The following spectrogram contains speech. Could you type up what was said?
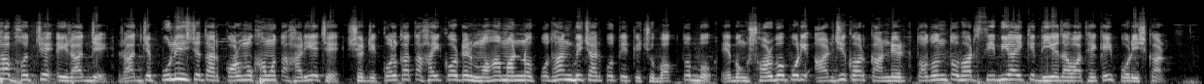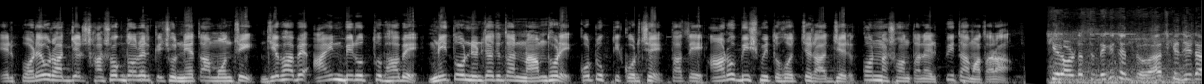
সব হচ্ছে এই রাজ্যে? রাজ্যে পুলিশ যে তার কর্মক্ষমতা হারিয়েছে, সেটি কলকাতা হাইকোর্টের মহামান্য প্রধান বিচারপতির কিছু বক্তব্য এবং সর্বোপরি আরজিকর কাণ্ডের তদন্তভার সিবিআইকে দিয়ে দেওয়া থেকেই পরিষ্কার। এরপরেও রাজ্যের শাসক দলের কিছু নেতা মন্ত্রী যেভাবে আইন বিরুদ্ধভাবে মৃত নির্যাতিতার নাম ধরে কটূক্তি করছে, তাতে আরও বিস্মিত হচ্ছে রাজ্যের কন্যা সন্তানের পিতামাতারা। আজকের অর্ডারটা দেখেছেন তো? আজকে যেটা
